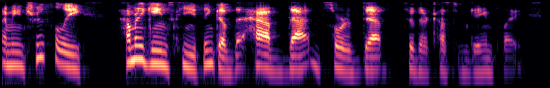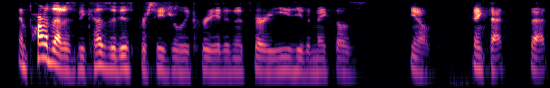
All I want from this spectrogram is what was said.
I mean truthfully how many games can you think of that have that sort of depth to their custom gameplay and part of that is because it is procedurally created and it's very easy to make those you know make that that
